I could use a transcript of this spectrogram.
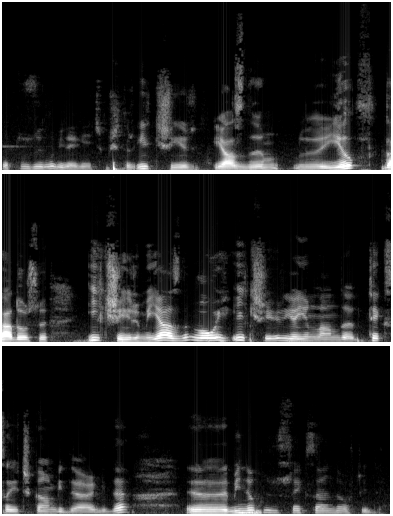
30 yılı bile geçmiştir. İlk şiir yazdığım e, yıl, daha doğrusu ilk şiirimi yazdım ve o ilk şiir yayınlandı. Tek sayı çıkan bir dergide. E, 1984 idi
